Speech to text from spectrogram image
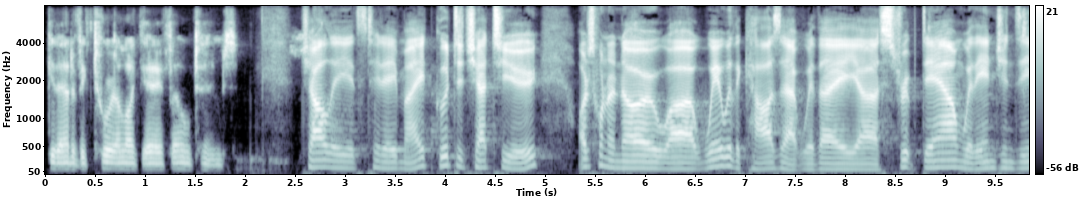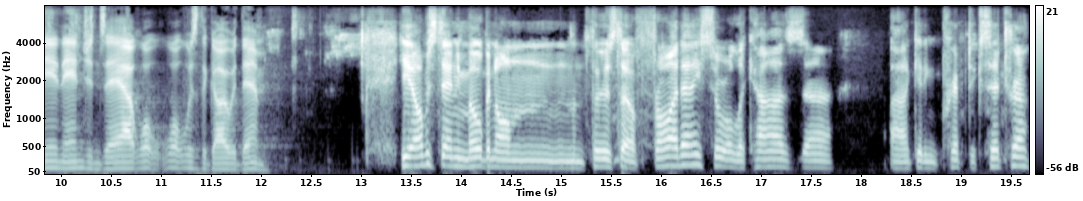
get out of Victoria like the AFL teams. Charlie, it's TD, mate. Good to chat to you. I just want to know uh, where were the cars at? Were they uh, stripped down with engines in, engines out? What what was the go with them? Yeah, I was down in Melbourne on Thursday or Friday. Saw all the cars uh, uh getting prepped, etc.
